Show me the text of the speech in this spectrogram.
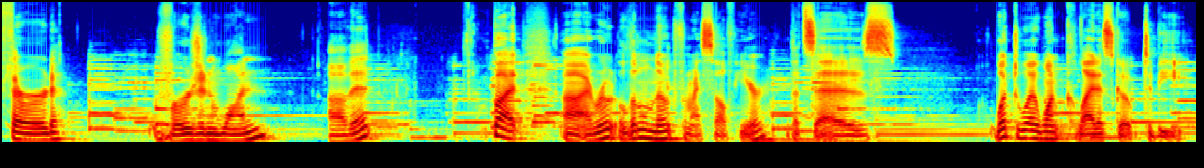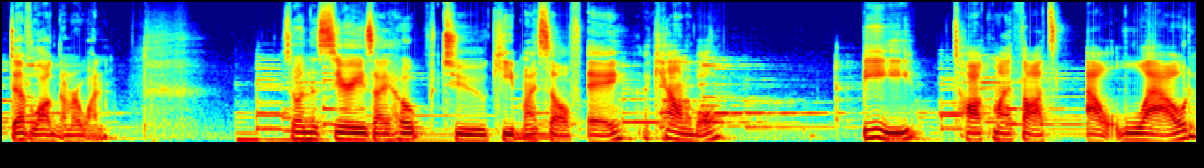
third version one of it. But uh, I wrote a little note for myself here that says, What do I want Kaleidoscope to be? Devlog number one. So, in this series, I hope to keep myself A, accountable, B, talk my thoughts out loud,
